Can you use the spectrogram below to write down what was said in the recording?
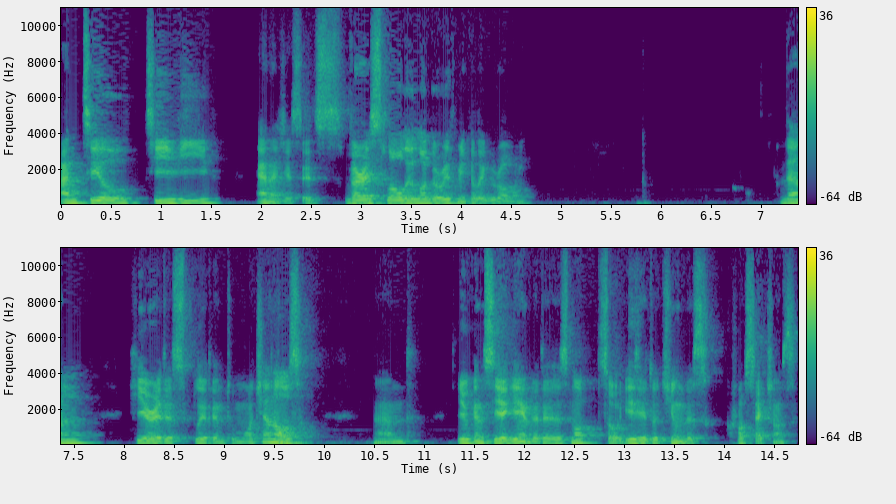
until TeV energies. It's very slowly logarithmically growing. Then here it is split into more channels and you can see again that it is not so easy to tune these cross sections.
